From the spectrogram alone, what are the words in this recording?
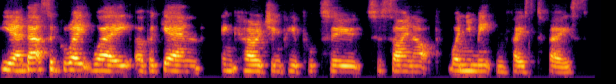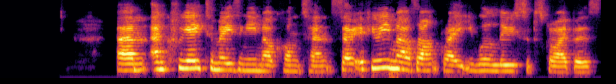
yeah, that's a great way of again encouraging people to to sign up when you meet them face to face. Um, and create amazing email content. So if your emails aren't great, you will lose subscribers.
